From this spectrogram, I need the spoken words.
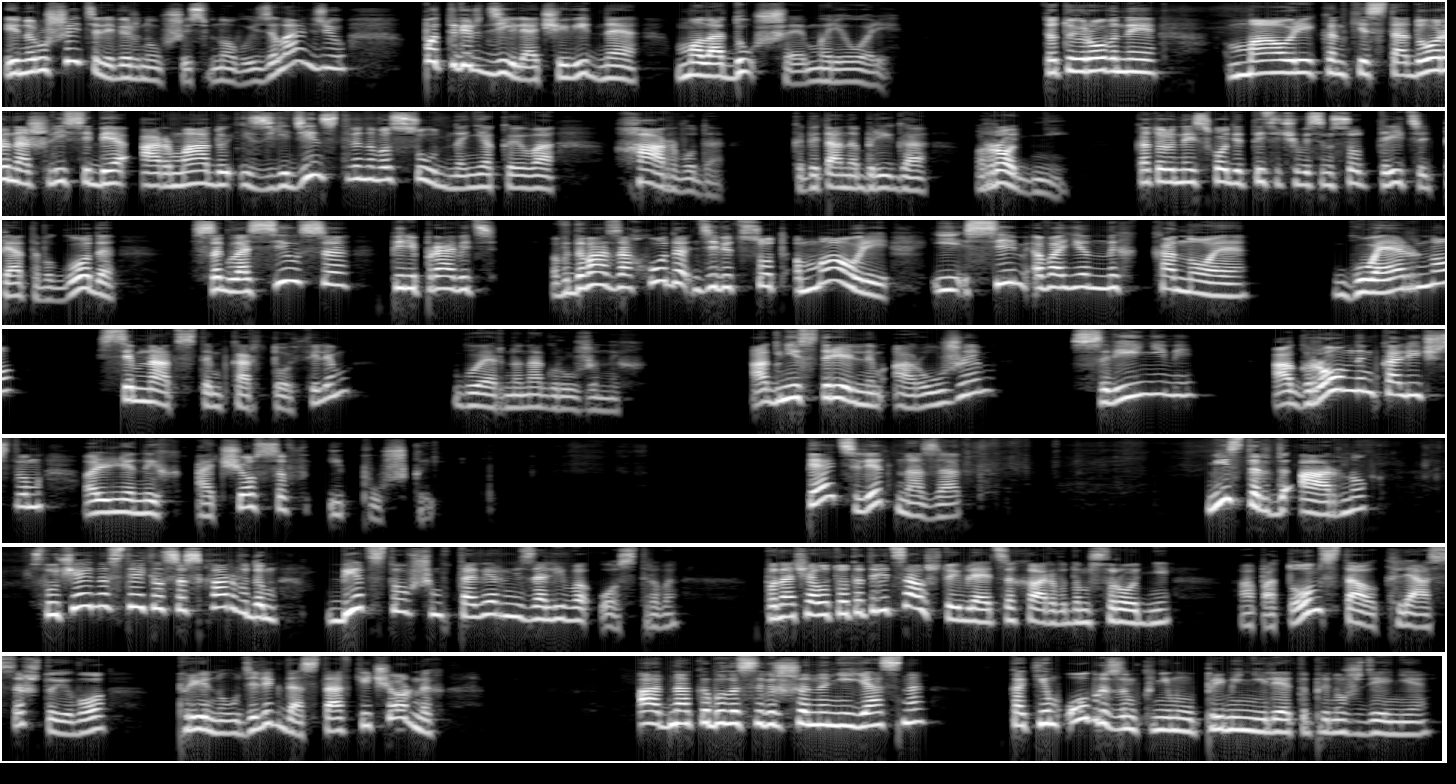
И нарушители, вернувшись в Новую Зеландию, подтвердили очевидное малодушие Мариори. Татуированные Маури-конкистадоры нашли себе армаду из единственного судна некоего Харвуда, капитана Брига Родни, который на исходе 1835 года согласился переправить в два захода 900 маури и семь военных каноэ Гуэрно с 17-м картофелем, Гуэрно нагруженных, огнестрельным оружием, свиньями, огромным количеством льняных очесов и пушкой. Пять лет назад мистер Д'Арнок случайно встретился с Харвудом, бедствовавшим в таверне залива острова. Поначалу тот отрицал, что является Харвудом сродни, а потом стал клясться, что его принудили к доставке черных. Однако было совершенно неясно, каким образом к нему применили это принуждение.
